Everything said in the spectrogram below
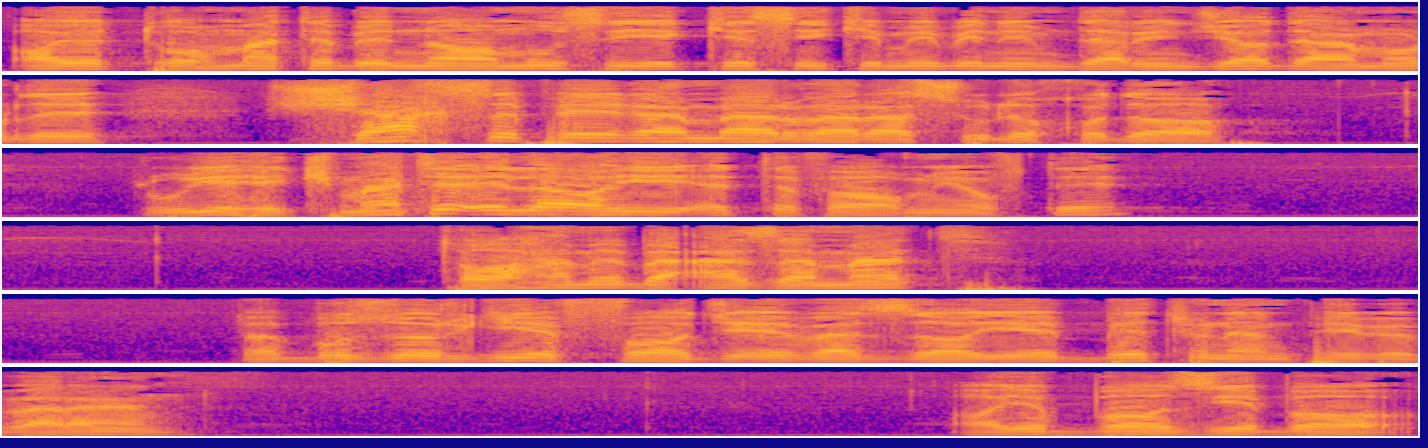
آیا تهمت به ناموس یک کسی که می‌بینیم در اینجا در مورد شخص پیغمبر و رسول خدا روی حکمت الهی اتفاق میفته تا همه به عظمت و بزرگی فاجعه و زایعه بتونن پی ببرن؟ آیا بازی با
